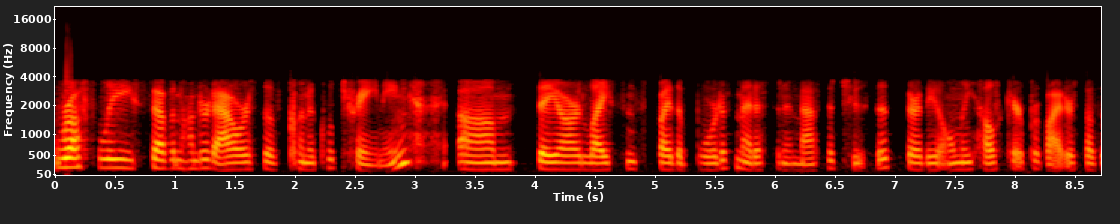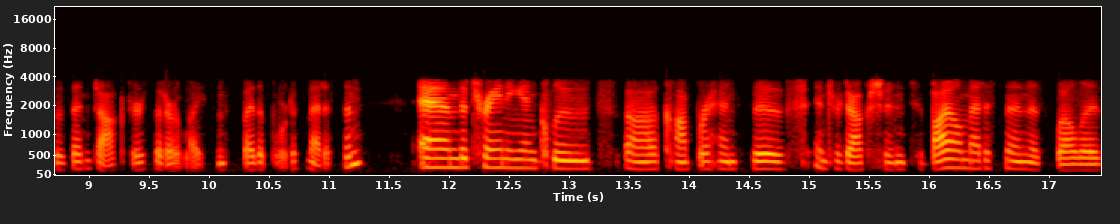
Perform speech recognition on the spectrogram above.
roughly 700 hours of clinical training. Um, they are licensed by the Board of Medicine in Massachusetts. They're the only healthcare providers other than doctors that are licensed by the Board of Medicine. And the training includes uh, comprehensive introduction to biomedicine as well as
